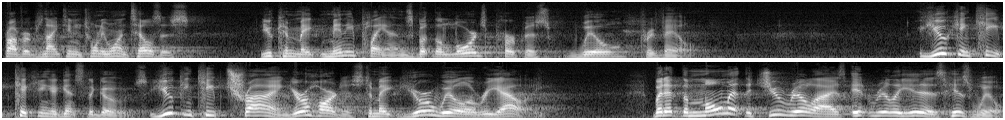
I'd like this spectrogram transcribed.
Proverbs 19 and 21 tells us you can make many plans, but the Lord's purpose will prevail. You can keep kicking against the goads. You can keep trying your hardest to make your will a reality. But at the moment that you realize it really is His will,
